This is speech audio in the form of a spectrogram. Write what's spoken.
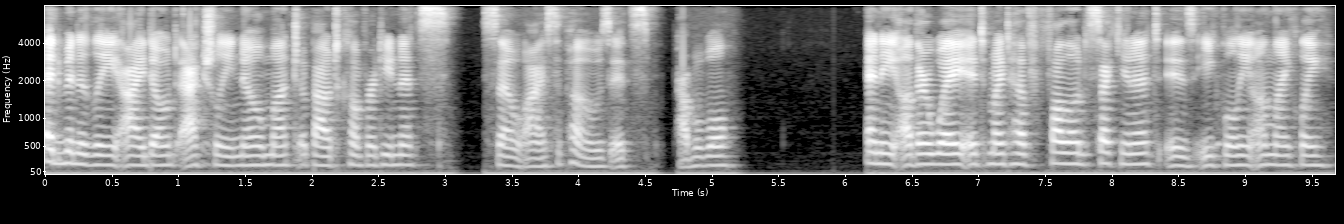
Admittedly, I don't actually know much about comfort units, so I suppose it's probable. Any other way it might have followed SecUnit is equally unlikely.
